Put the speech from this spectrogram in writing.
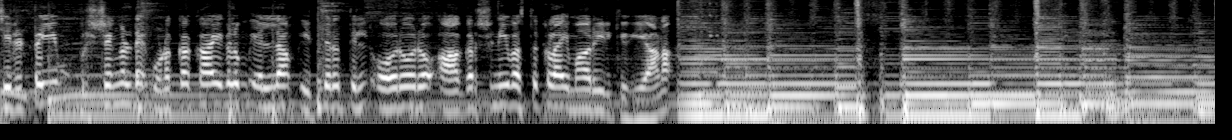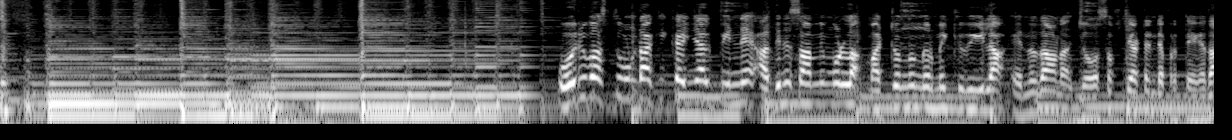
ചിരട്ടയും വൃക്ഷങ്ങളുടെ ഉണക്കക്കായകളും എല്ലാം ഇത്തരത്തിൽ ഓരോരോ ആകർഷണീയ വസ്തുക്കളായി മാറിയിരിക്കുകയാണ്. ഒരു വസ്തു ഉണ്ടാക്കി കഴിഞ്ഞാൽ പിന്നെ അതിന് സാമ്യമുള്ള മറ്റൊന്നും നിർമ്മിക്കുകയില്ല എന്നതാണ് ജോസഫ് ചേട്ടന്റെ പ്രത്യേകത.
